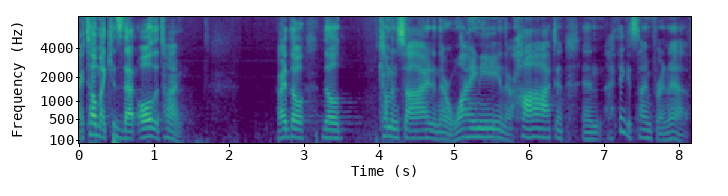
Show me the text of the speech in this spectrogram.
I tell my kids that all the time. Right? They'll, they'll come inside and they're whiny and they're hot, and, and I think it's time for a nap.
